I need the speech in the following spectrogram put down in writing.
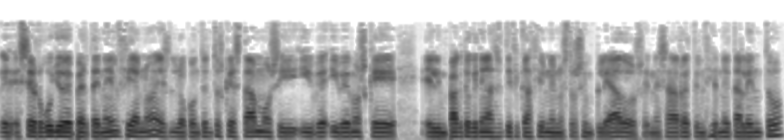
ese orgullo de pertenencia, ¿no? Es lo contentos que estamos y, y ve- y vemos que el impacto que tiene la certificación en nuestros empleados, en esa retención de talento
